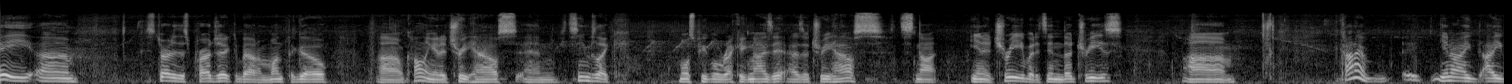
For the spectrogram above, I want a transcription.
Hey, um, I started this project about a month ago. I'm calling it a tree house, and it seems like most people recognize it as a tree house. It's not in a tree, but it's in the trees. Um, kind of, you know, I, I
